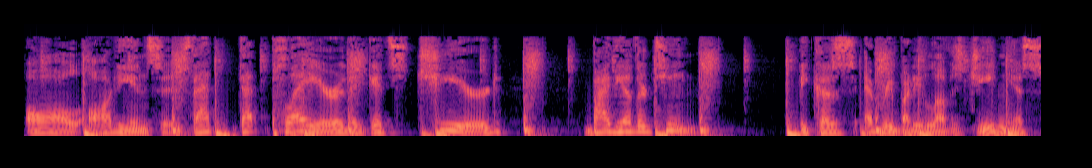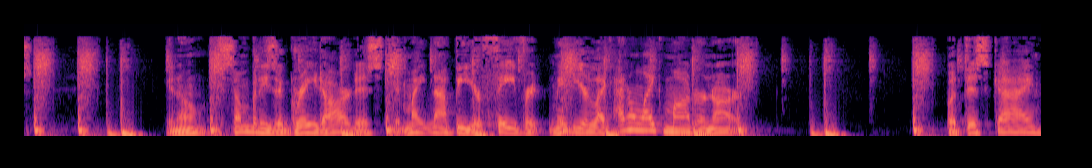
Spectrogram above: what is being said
all audiences. That, that player that gets cheered by the other team. Because everybody loves genius. You know, if somebody's a great artist, it might not be your favorite. Maybe you're like, I don't like modern art. But this guy,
